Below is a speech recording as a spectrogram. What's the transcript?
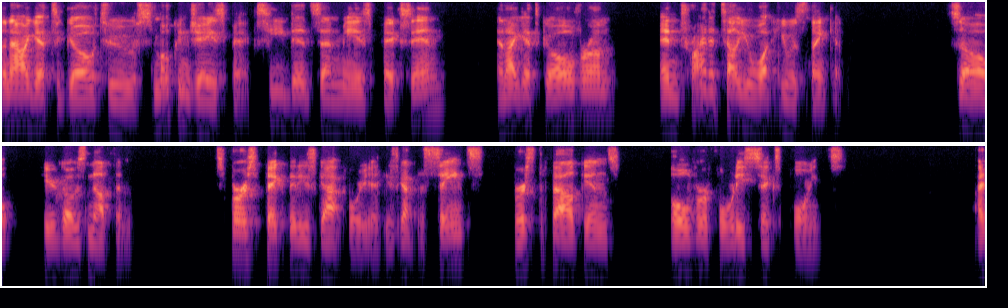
So now I get to go to Smoking Jay's picks. He did send me his picks in, and I get to go over them and try to tell you what he was thinking. So here goes nothing. His first pick that he's got for you. He's got the Saints versus the Falcons over 46 points. I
